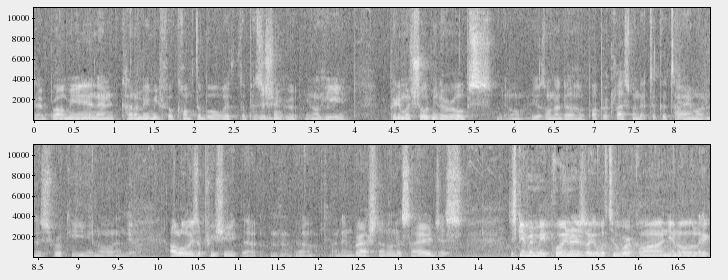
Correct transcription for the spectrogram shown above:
that brought me in and kind of made me feel comfortable with the position group. You know, he pretty much showed me the ropes. You know, he was one of the upperclassmen that took a time on this rookie. You know, and Yeah. I'll always appreciate that. Yeah, and then Brashton on the side just just giving me pointers like what to work on. You know, like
